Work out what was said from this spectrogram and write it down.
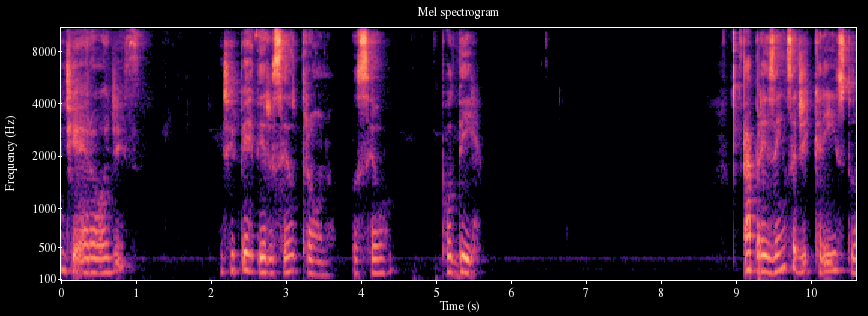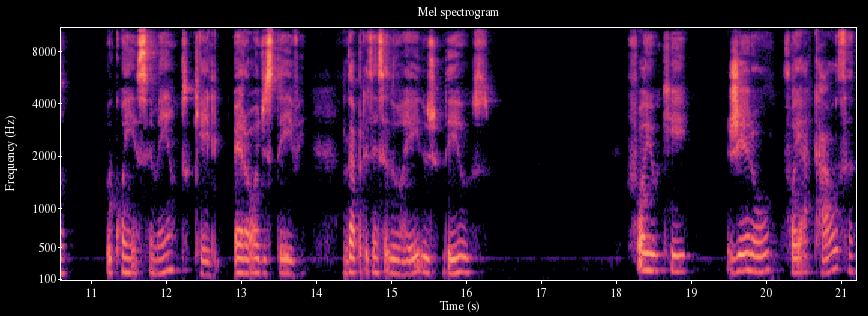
de Herodes de perder o seu trono, o seu poder. A presença de Cristo, o conhecimento que Herodes teve da presença do rei dos judeus, foi o que gerou, foi a causa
